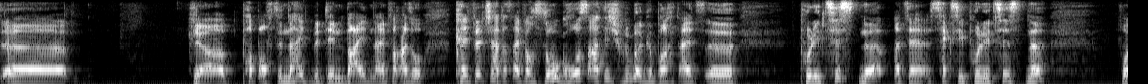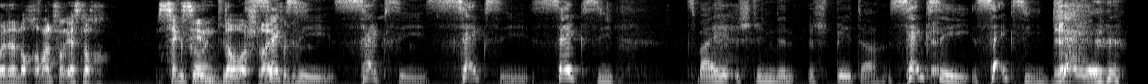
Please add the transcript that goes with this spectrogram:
äh, der Pop of the Night mit den beiden einfach. Also, Kyle Fletcher hat das einfach so großartig rübergebracht als äh, Polizist, ne? Als der sexy Polizist, ne? Wo er dann auch am Anfang erst noch sexy in Dauerschleife Sexy, sexy, sexy, sexy. Zwei Stunden später. Sexy, sexy, jail.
